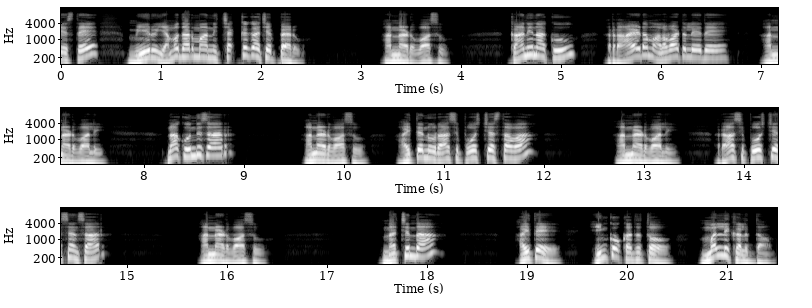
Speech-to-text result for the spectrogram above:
చేస్తే మీరు యమధర్మాన్ని చక్కగా చెప్పారు. అన్నాడు వాసు. కాని నాకు రాయడం అలవాటు లేదే అన్నాడు వాలి. నాకుంది సార్ అన్నాడు వాసు. అయితే నువ్వు రాసి పోస్ట్ చేస్తావా? అన్నాడు వాలి. రాసి పోస్ట్ చేశాను సార్ అన్నాడు వాసు. నచ్చిందా? అయితే ఇంకో కథతో మళ్ళీ కలుద్దాం.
